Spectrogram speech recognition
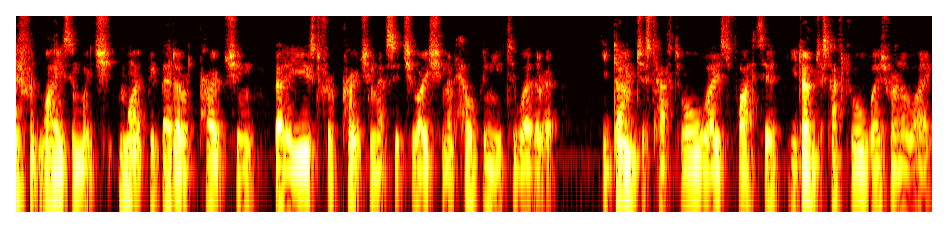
different ways in which might be better approaching, better used for approaching that situation and helping you to weather it. You don't just have to always fight it. You don't just have to always run away.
